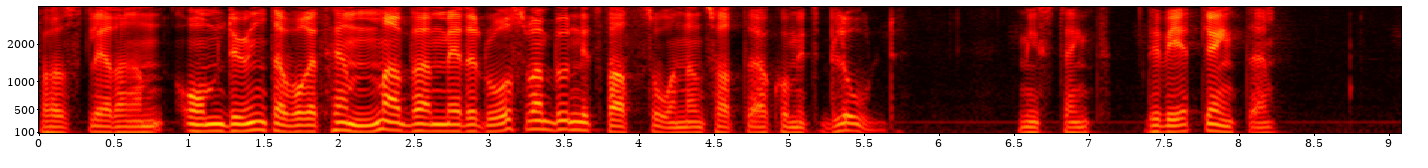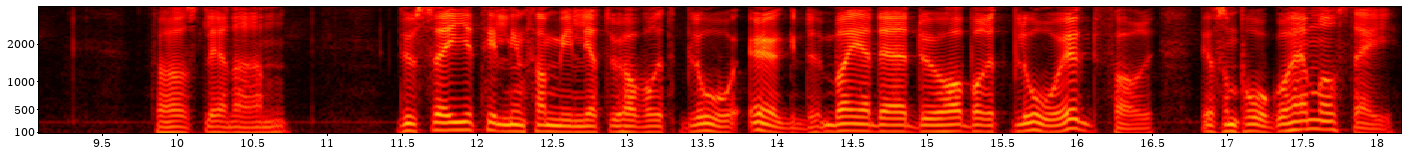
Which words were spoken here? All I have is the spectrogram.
Förhörsledaren, om du inte har varit hemma, vem är det då som har bundit fast sonen så att det har kommit blod? Misstänkt, det vet jag inte. Förhörsledaren, du säger till din familj att du har varit blåögd. Vad är det du har varit blåögd för? Det som pågår hemma hos dig?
